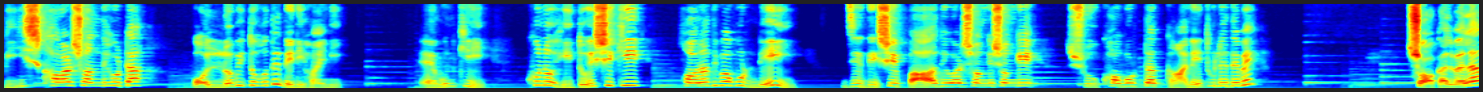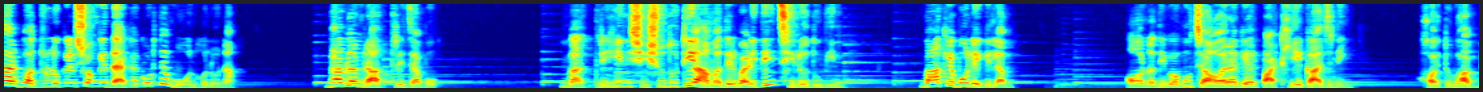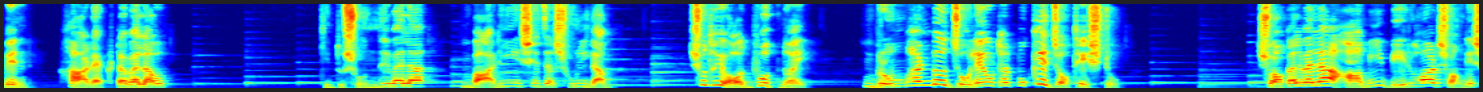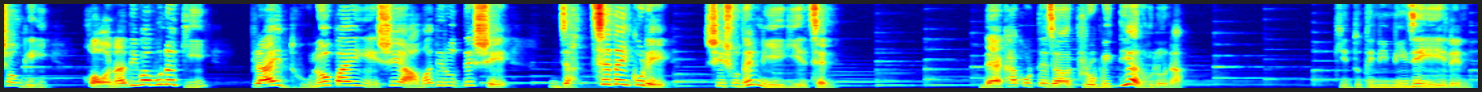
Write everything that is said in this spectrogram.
বিষ খাওয়ার সন্দেহটা পল্লবিত হতে দেরি হয়নি। এমনকি কোনো হিতৈষী কি? হরাদিবাবুর নেই? যে দেশে পা দেওয়ার সঙ্গে সঙ্গে সুখবরটা কানে তুলে দেবে? সকালবেলা আর ভদ্রলোকের সঙ্গে দেখা করতে মন হলো না। ভাবলাম রাত্রে যাব। মাতৃহীন শিশু দুটি আমাদের বাড়িতেই ছিল দুদিন। মাকে বলে গেলাম, অনাদিবাবু চাওয়ার আগে আর পাঠিয়ে কাজ নেই। হয়তো ভাববেন, আর একটা বেলাও। কিন্তু সন্ধেবেলা বাড়ি এসে যা শুনলাম, শুধুই অদ্ভুত নয়, ব্রহ্মাণ্ড জ্বলে ওঠার পক্ষে যথেষ্ট। সকালবেলা আমি বের হওয়ার সঙ্গে সঙ্গেই অনাদিবাবু নাকি প্রায় ধুলো পায়ে এসে আমাদের উদ্দেশ্যে যাচ্ছে তাই করে শিশুদের নিয়ে গিয়েছেন। দেখা করতে যাওয়ার প্রবৃত্তি আর হলো না। কিন্তু তিনি নিজেই এলেন।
